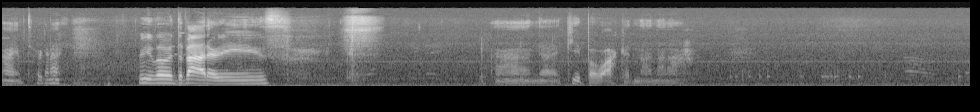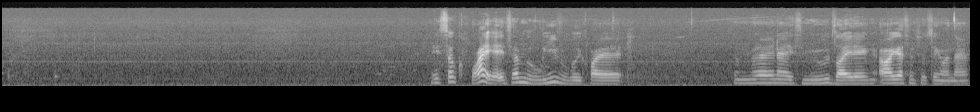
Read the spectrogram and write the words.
Alright, we're gonna reload the batteries. And uh, keep a walking. No, no, no. It's so quiet. It's unbelievably quiet. Some very nice mood lighting. Oh, I guess I'm supposed to go in there.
